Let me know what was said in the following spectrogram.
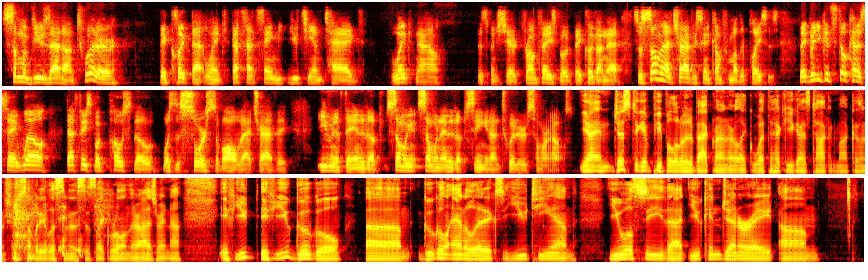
Someone views that on Twitter, they click that link. That's that same UTM tagged link now that's been shared from Facebook. They click on that. So some of that traffic is going to come from other places. They, but you could still kind of say, well, that Facebook post though was the source of all of that traffic, even if they ended up someone someone ended up seeing it on Twitter or somewhere else. Yeah, and just to give people a little bit of background, they're like, "What the heck are you guys talking about?" Because I'm sure somebody listening to this is like rolling their eyes right now. If you if you Google um, Google Analytics UTM, you will see that you can generate um,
